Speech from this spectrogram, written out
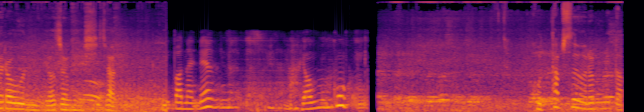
새로운 여정의 시작. 이번에는 영국 곧 탑승을 합니다.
